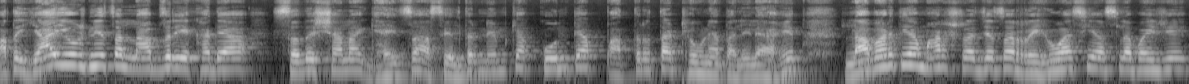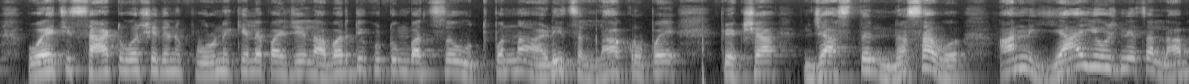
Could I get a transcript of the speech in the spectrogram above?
आता या योजनेचा लाभ जर एखाद्या सदस्याला घ्यायचा असेल तर नेमक्या कोणत्या पात्रता ठेवण्यात आलेल्या आहेत? लाभार्थी हा महाराष्ट्र राज्याचा रहिवासी असला पाहिजे वयाची साठ वर्ष त्याने पूर्ण केलं पाहिजे लाभार्थी कुटुंबाचं उत्पन्न अडीच लाख रुपयेपेक्षा जास्त नसावं आणि या योजनेचा लाभ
